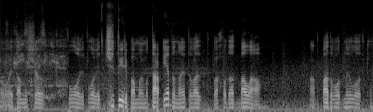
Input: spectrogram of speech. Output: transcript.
Ой, там еще ловит, ловит 4, по-моему, торпеды, но это, походу, от Балао. От подводной лодки.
